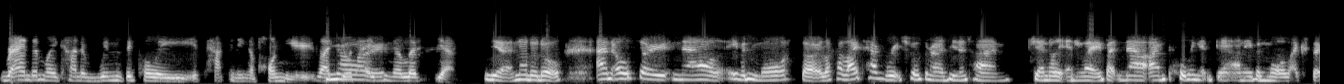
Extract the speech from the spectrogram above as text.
randomly kind of whimsically it's happening upon you. Like no. you're taking a lift. Yeah. Yeah, not at all. And also now even more so, like I like to have rituals around dinner time generally anyway, but now I'm pulling it down even more. Like, so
